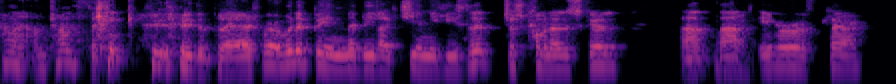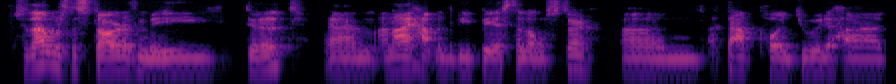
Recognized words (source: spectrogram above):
I'm trying to think who, who, the players were. It would have been maybe like Jamie Heaslip just coming out of school, that that okay. era of player. So that was the start of me doing it. Um, and I happened to be based in Ulster, and at that point you would have had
